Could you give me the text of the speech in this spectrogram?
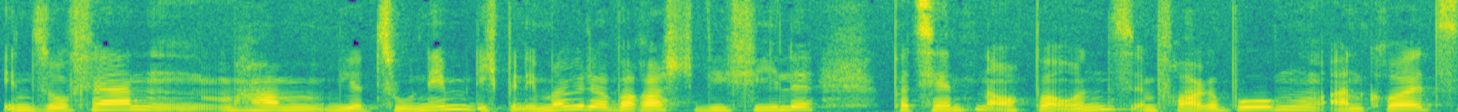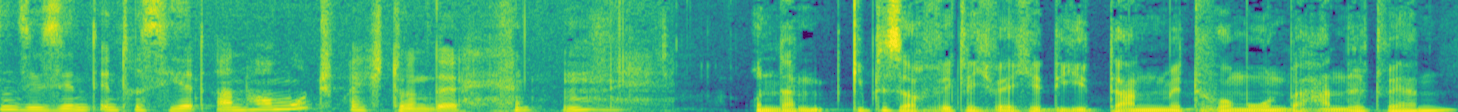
Insofern haben wir zunehmend, ich bin immer wieder überrascht, wie viele Patienten auch bei uns im Fragebogen ankreuzen, sie sind interessiert an Hormonsprechstunde. Und dann gibt es auch wirklich welche, die dann mit Hormonen behandelt werden?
